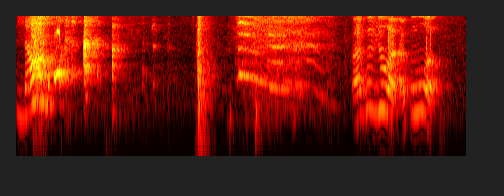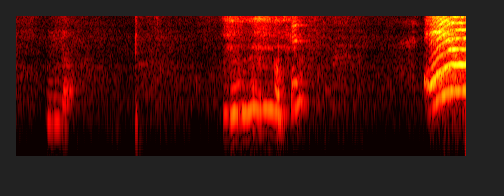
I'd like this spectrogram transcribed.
No. I can do it. I can do it. I can do it. Open. Ew, it's all hard.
